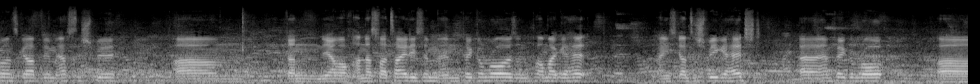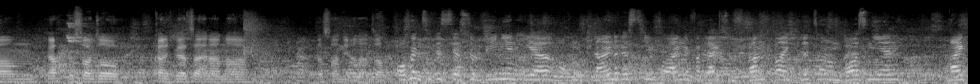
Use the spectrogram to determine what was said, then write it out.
Runs gehabt wie im ersten Spiel. Ähm, dann, die haben auch anders verteidigt in, in Pick and Roll, sind ein paar Mal gehatcht, eigentlich das ganze Spiel gehatcht äh, im Pick and Roll. Ähm, ja, das waren so, kann ich mir jetzt erinnern, äh, das waren die anderen Sachen. Offensiv ist ja Slowenien eher auch ein kleineres Team, vor allem im Vergleich zu Frankreich, Litauen und Bosnien. Mike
